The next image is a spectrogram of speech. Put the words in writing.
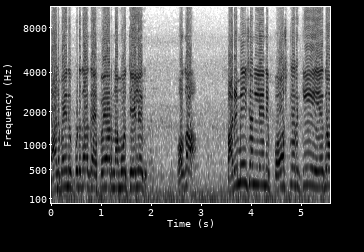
దానిపైన ఇప్పుడు దాకా ఎఫ్ఐఆర్ నమోదు చేయలేదు. ఒక పర్మిషన్ లేని పోస్టర్కి ఏదో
